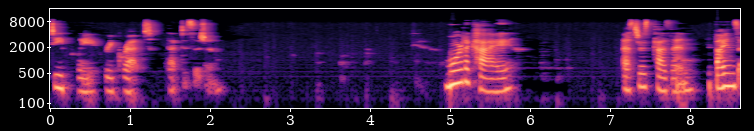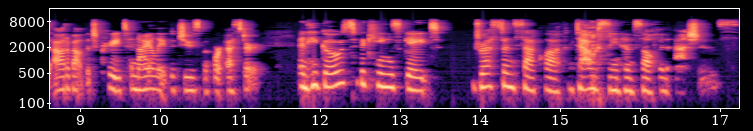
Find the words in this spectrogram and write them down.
deeply regret that decision. Mordecai Esther's cousin, finds out about the decree to annihilate the Jews before Esther, and he goes to the king's gate, dressed in sackcloth, dousing himself in ashes.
